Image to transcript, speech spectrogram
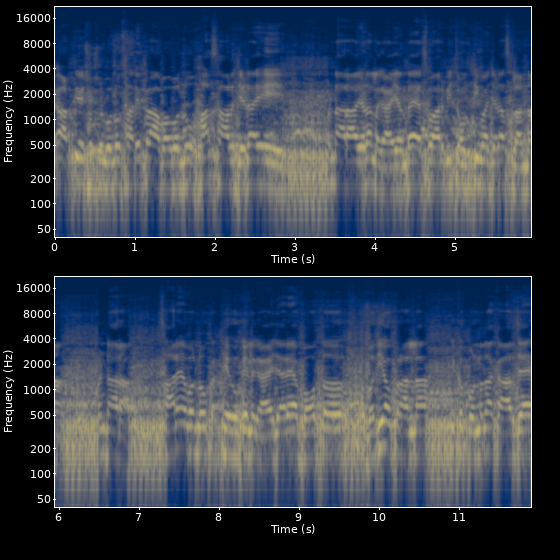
ਆਰਤੀ ਐਸੋਸੀਏਸ਼ਨ ਵੱਲੋਂ ਸਾਰੇ ਭਰਾਵਾਂ ਵੱਲੋਂ ਹਰ ਸਾਲ ਜਿਹੜਾ ਇਹ ਭੰਡਾਰਾ ਜਿਹੜਾ ਲਗਾਇਆ ਜਾਂਦਾ ਹੈ ਇਸ ਵਾਰ ਵੀ 34ਵਾਂ ਜਿਹੜਾ ਸਾਲਾਨਾ ਭੰਡਾਰਾ ਸਾਰਿਆਂ ਵੱਲੋਂ ਇਕੱਠੇ ਹੋ ਕੇ ਲਗਾਇਆ ਜਾ ਰਿਹਾ। ਬਹੁਤ ਵਧੀਆ ਉਪਰਾਲਾ ਇੱਕ ਪੁੰਨ ਦਾ ਕਾਰਜ ਹੈ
